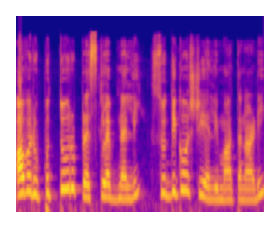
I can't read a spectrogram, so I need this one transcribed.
ಅವರು ಪುತ್ತೂರು ಪ್ರೆಸ್ ಕ್ಲಬ್ನಲ್ಲಿ ಸುದ್ದಿಗೋಷ್ಠಿಯಲ್ಲಿ ಮಾತನಾಡಿ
